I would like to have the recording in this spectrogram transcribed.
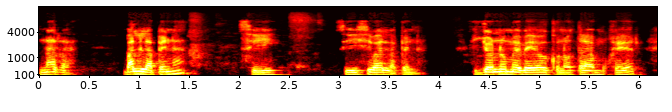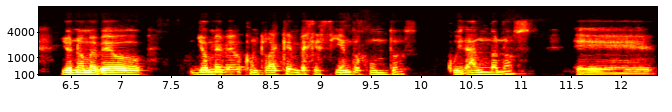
Nada. ¿Vale la pena? Sí, sí, sí vale la pena. Yo no me veo con otra mujer, yo no me veo, yo me veo con Raque envejeciendo juntos, cuidándonos, eh,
